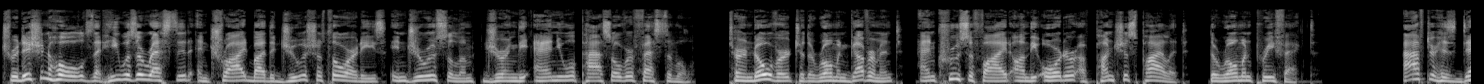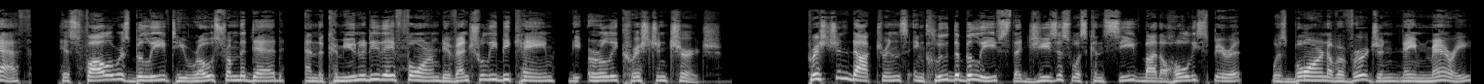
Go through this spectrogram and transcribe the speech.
Tradition holds that he was arrested and tried by the Jewish authorities in Jerusalem during the annual Passover festival turned over to the Roman government, and crucified on the order of Pontius Pilate, the Roman prefect. After his death, his followers believed he rose from the dead, and the community they formed eventually became the early Christian church. Christian doctrines include the beliefs that Jesus was conceived by the Holy Spirit, was born of a virgin named Mary,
